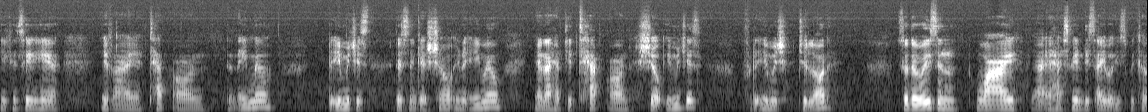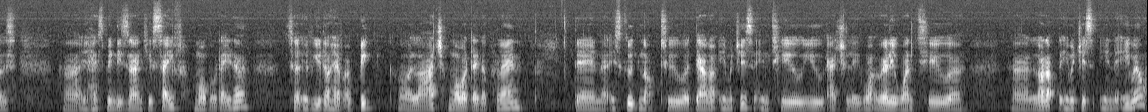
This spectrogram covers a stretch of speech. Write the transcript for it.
you can see here if I tap on the email the images doesn't get shown in the email and I have to tap on show images for the image to load. So the reason why uh, it has been disabled is because uh, it has been designed to save mobile data. So if you don't have a big or large mobile data plan then uh, it's good not to uh, download images until you actually want, really want to uh, load up the images in the email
